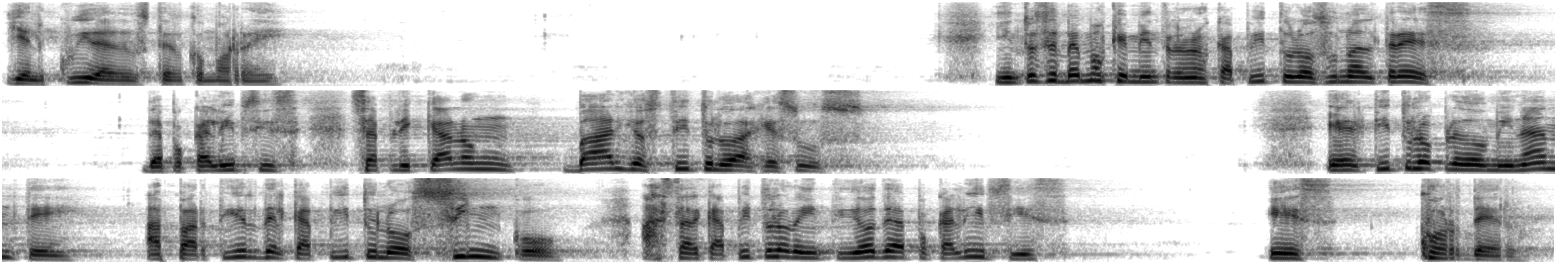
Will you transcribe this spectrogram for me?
Y Él cuida de usted como rey. Y entonces vemos que mientras en los capítulos 1 al 3 de Apocalipsis se aplicaron varios títulos a Jesús. El título predominante a partir del capítulo 5 hasta el capítulo 22 de Apocalipsis es Cordero.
